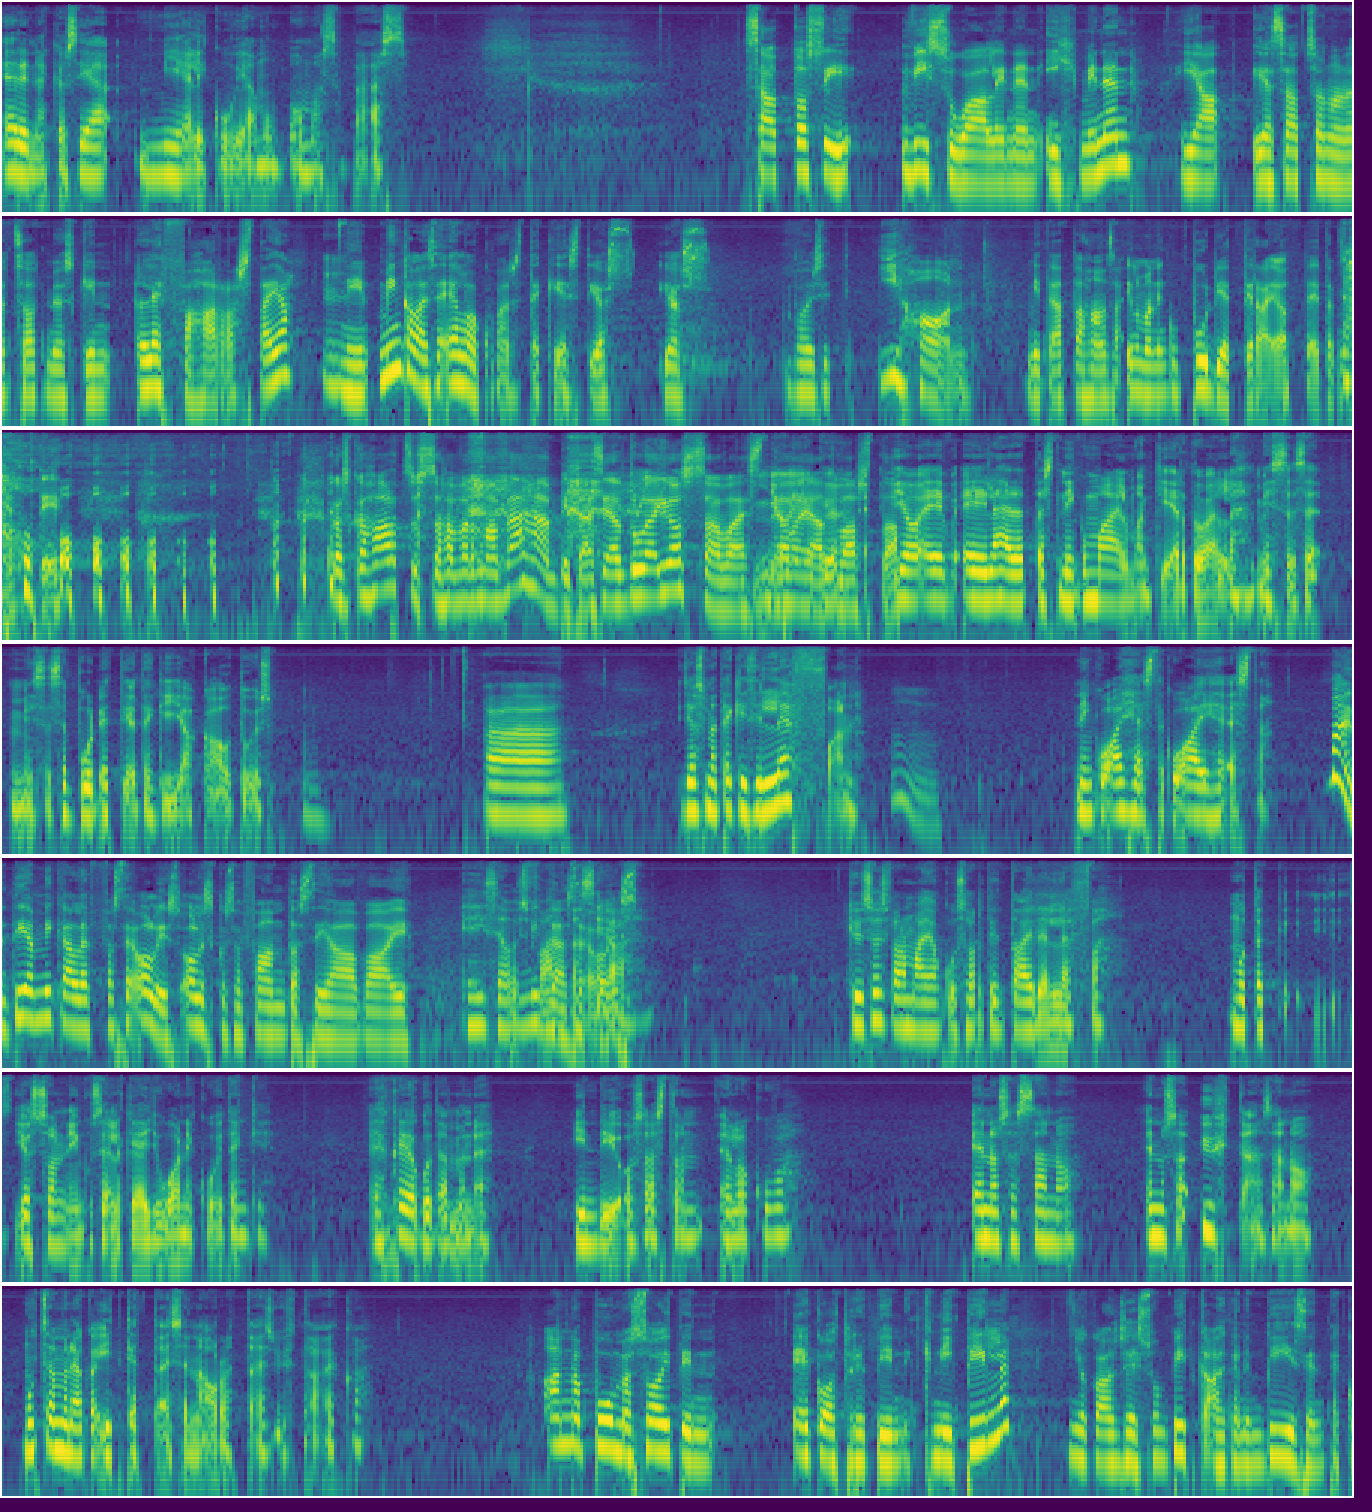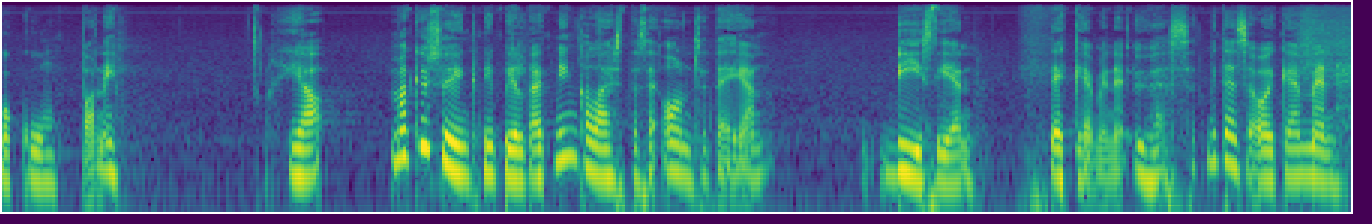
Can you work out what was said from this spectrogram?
erinäköisiä mielikuvia mun omassa päässä. Sä oot tosi visuaalinen ihminen ja, ja sä oot sanonut, että sä oot myöskin leffaharrastaja. Mm. Niin minkälaisen elokuvan sä tekisit, jos, jos voisit ihan mitä tahansa ilman niin budjettirajoitteita miettiä? Koska Hartsussahan varmaan vähän pitää, siellä tulee jossain vaiheessa ne rajat kyllä. vastaan. Joo, ei, ei lähdetä tästä niinku maailmankiertueelle, missä se, missä se budjetti jotenkin jakautuisi. Mm. Öö, jos mä tekisin leffan, mm. Niin kuin aiheesta kuin aiheesta. Mä en tiedä, mikä leffa se olisi. Olisiko se fantasiaa vai Ei se olisi mitä fantasiaa. se olisi? Kyllä se olisi varmaan jonkun sortin taideleffa, mutta jos on niinku selkeä juoni kuitenkin. Ehkä joku tämmöinen indie-osaston elokuva. En osaa sanoa. En osaa yhtään sanoa. Mutta semmoinen, joka itkettäisi ja naurattaisi yhtä aikaa. Anna Puu, mä soitin Ekotripin Knipille, joka on siis sun pitkäaikainen biisintekokumppani. Ja mä kysyin Knipiltä, että minkälaista se on se teidän biisien tekeminen yhdessä. Että miten se oikein menee?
